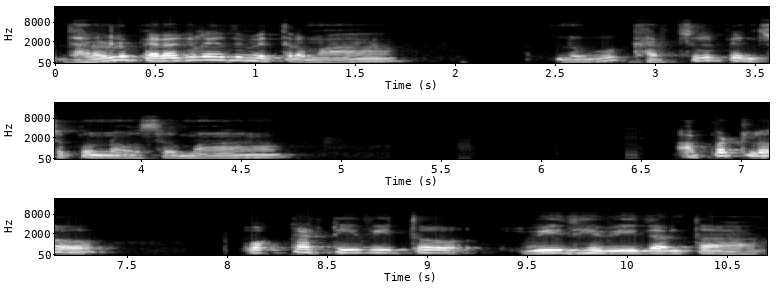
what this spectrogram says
ధరలు పెరగలేదు మిత్రమా? నువ్వు ఖర్చులు పెంచుకున్నావు సుమా. అప్పట్లో ఒక్క టీవీతో వీధి వీధంతా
